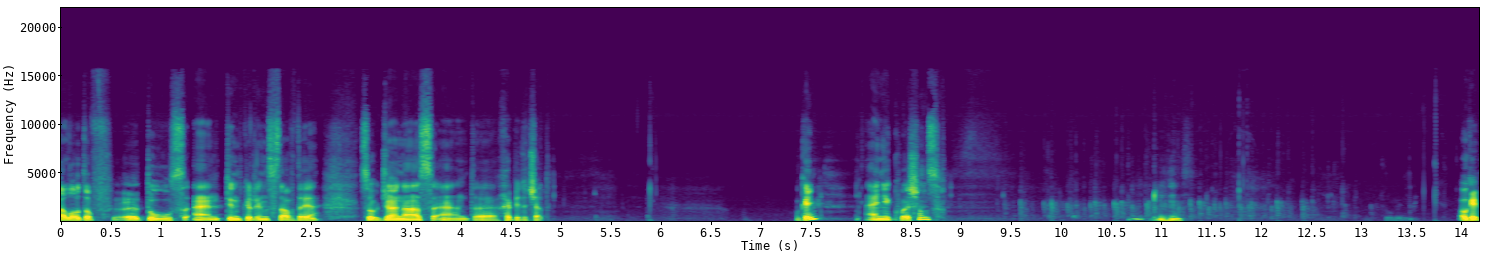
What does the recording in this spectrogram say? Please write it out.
a lot of uh, tools and tinkering stuff there. So join us and uh, happy to chat. Okay, any questions? Mm -hmm. Okay,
